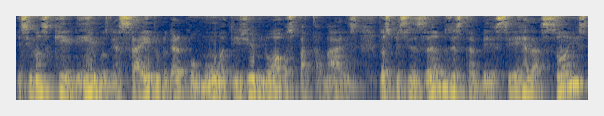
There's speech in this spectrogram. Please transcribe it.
E se nós queremos né, sair do lugar comum, atingir novos patamares, nós precisamos estabelecer relações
